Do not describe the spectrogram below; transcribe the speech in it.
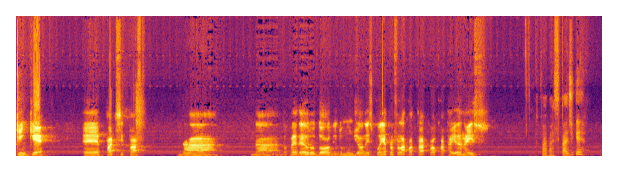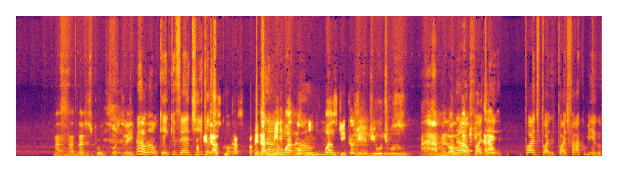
quem quer é, participar da, da, da Eurodog do Mundial na Espanha para falar com a, com, a, com a Tayana, é isso? Para participar de quê? Na, na, das exposições aí. Não, não, quem quiser dicas. Para pegar, Para pegar não, no, mínimo, no mínimo as dicas de, de últimos. Ah, melhor lugar não, de pode, ficar. Pode, pode, pode falar comigo.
